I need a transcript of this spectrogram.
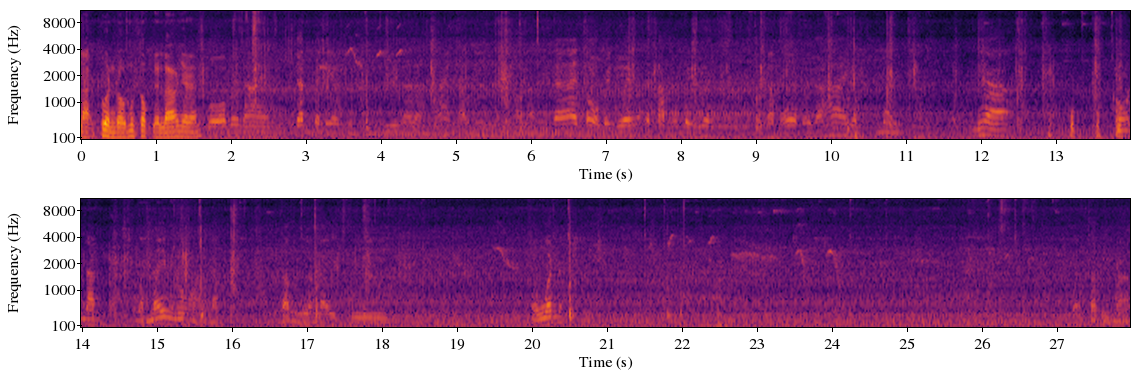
หลายคนเรานุ่ตกเลยแล้วอย่างนั้นโบไม่ได้ยัดไปเดียวยืนนั่นแหละให้ทำนี่เอานะได้โตไปเรื่อยมันจะต่ำลงไปเรื่อยต่ำโอ้ไปก็ให้กับมุงเนี่ยโอ้หนักวันไหนไม่รู้หัวหนักตำเรื่องอะไรทีตะวันน่ะแต่ถ้าพี่มาก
